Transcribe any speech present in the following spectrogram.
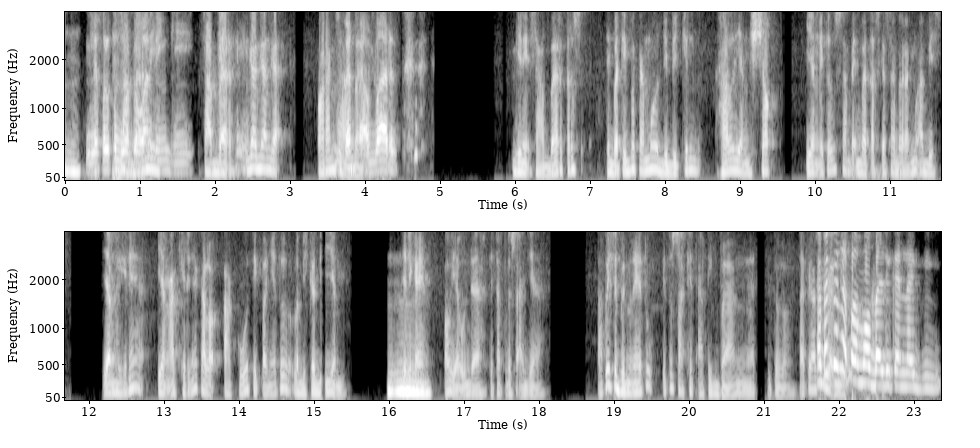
di level kebodohan tinggi. Sabar. Enggak, enggak, enggak. Orang Bukan sabar. sabar. Gini, sabar terus tiba-tiba kamu dibikin hal yang shock yang itu tuh sampai batas kesabaranmu habis. Yang akhirnya yang akhirnya kalau aku tipenya itu lebih ke diem. Mm-mm. Jadi kayak oh ya udah kita putus aja. Tapi sebenarnya itu itu sakit hati banget gitu loh. Tapi aku Tapi kenapa mau balikan lagi?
